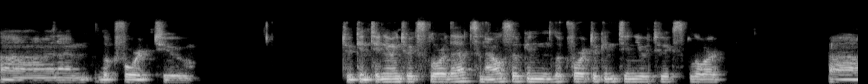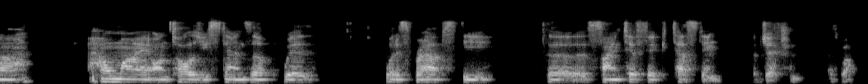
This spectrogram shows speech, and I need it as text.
uh, and I'm look forward to to continuing to explore that, and I also can look forward to continue to explore uh, how my ontology stands up with what is perhaps the the scientific testing objection as well.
